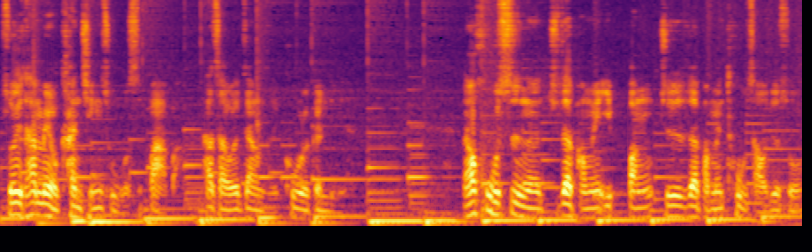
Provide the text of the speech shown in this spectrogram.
所以他没有看清楚我是爸爸，他才会这样子哭得更厉害。”然后护士呢就在旁边一帮，就是在旁边吐槽，就说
